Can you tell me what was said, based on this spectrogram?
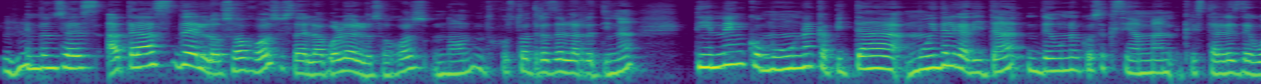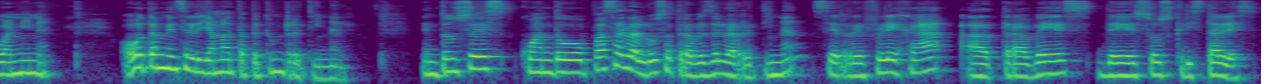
Entonces, atrás de los ojos, o sea, de la bola de los ojos, no, justo atrás de la retina, tienen como una capita muy delgadita de una cosa que se llaman cristales de guanina, o también se le llama tapetum retinal. Entonces, cuando pasa la luz a través de la retina, se refleja a través de esos cristales.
